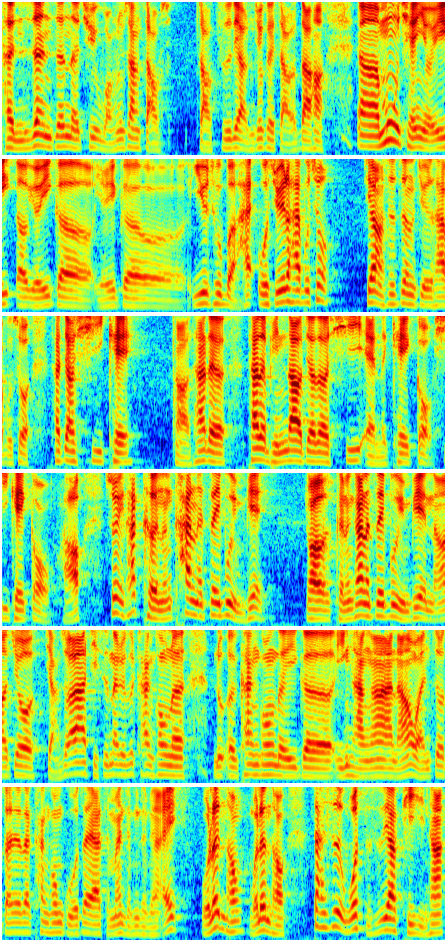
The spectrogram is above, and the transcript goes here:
很认真的去网络上找。找资料，你就可以找得到哈。呃，目前有一呃有一个有一个 YouTube 还我觉得还不错，姜老师真的觉得他不错，他叫 CK 啊，他的他的频道叫做 C and K Go CK Go 好，所以他可能看了这部影片哦，可能看了这部影片，然后就讲说啊，其实那个是看空了，呃看空的一个银行啊，然后完之后大家在看空国债啊，怎么样怎么怎么样？哎，我认同，我认同，但是我只是要提醒他，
